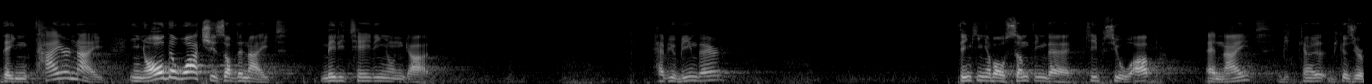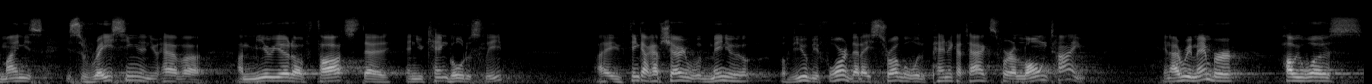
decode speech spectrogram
the entire night, in all the watches of the night, meditating on God. Have you been there? Thinking about something that keeps you up at night because, because your mind is, is racing and you have a, a myriad of thoughts that, and you can't go to sleep? I think I have shared with many of you before that I struggled with panic attacks for a long time. And I remember how it was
